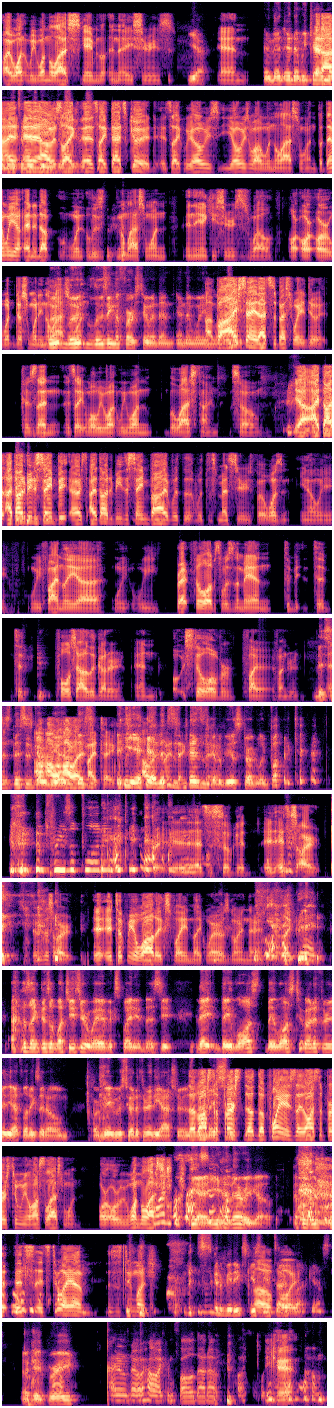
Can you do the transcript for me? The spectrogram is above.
I won. We won the last game in the, in the A series, yeah. and And then and then we carried and I, momentum. and I was like, series. it's like that's good. It's like we always you always want to win the last one, but then we ended up win, losing the last one in the Yankee series as well, or or or just winning the Lo- last lo- one. losing the first two and then and then winning. Uh, one but I say that's the best way to do it, because then it's like, well, we won we won the last time, so yeah, I thought I thought it'd be the same. Uh, I thought it'd be the same vibe with the with this Mets series, but it wasn't. You know, we we finally uh we we Brett Phillips was the man to be to to pull us out of the gutter and still over 500. this is this is I'll, gonna be. I'll, a, I'll this, my take. Yeah, I'll this is this is gonna be a struggling podcast. Freeze applauding. Uh, That's just so good. It, it's just art. It was just art. It, it took me a while to explain like where I was going there. Yeah, Like good. I was like, "There's a much easier way of explaining this." You, they they lost they lost two out of three to the Athletics at home, or maybe it was two out of three to the Astros. they then lost the s- first. The, the point is they lost the first two and we lost the last one, or or we won the last One one. last Yeah, yeah. There we go. It's it's 2 a.m. This is too much. this is gonna be the excuse Oh, for the entire boy. podcast. Okay, Bree. I don't know how I can follow that up. Possibly. You can. Um,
